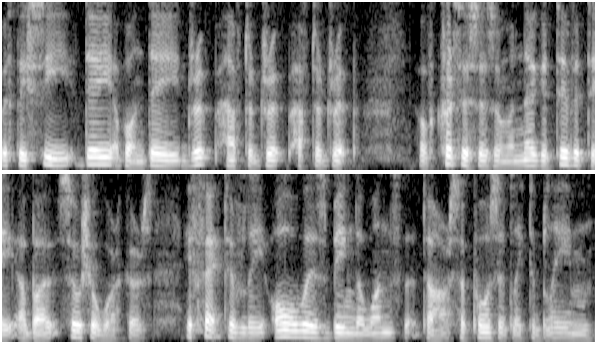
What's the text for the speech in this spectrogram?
if they see day upon day, drip after drip after drip of criticism and negativity about social workers, effectively always being the ones that are supposedly to blame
